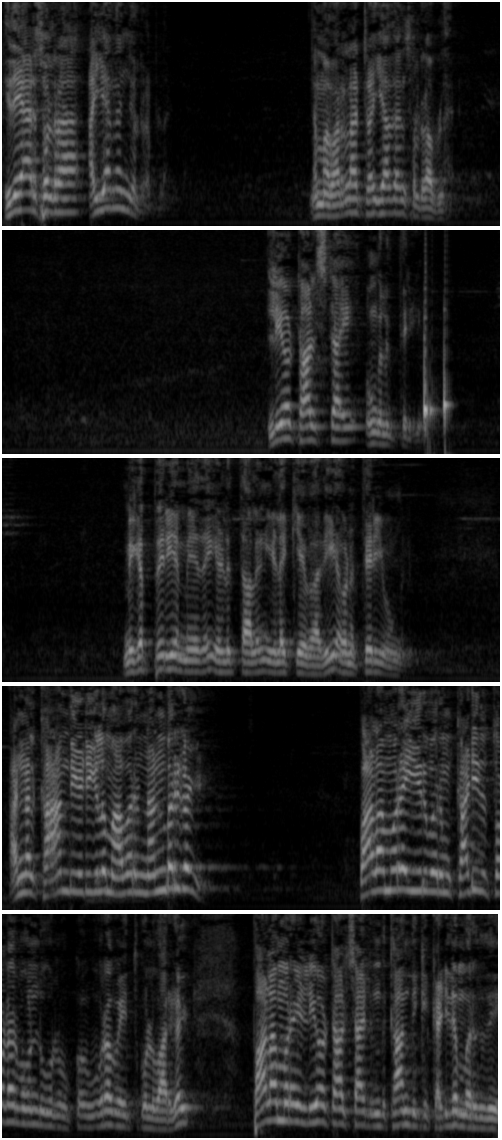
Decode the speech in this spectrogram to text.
இதை யார் சொல்றா? ஐயா தான் சொல்றப்பல நம்ம வரலாற்று ஐயா தான் சொல்றாப்ல. லியோ டால்ஸ்டாய் உங்களுக்கு தெரியும். மிகப்பெரிய மேதை எழுத்தாளன் இலக்கியவாதி அவனுக்கு தெரியும் உங்களுக்கு. அண்ணல் காந்தியடிகளும் அவர் நண்பர்கள். பலமுறை இருவரும் கடித தொடர்பு கொண்டு உறவு வைத்துக் கொள்வார்கள். பலமுறை லியோ டால்ஸ்டாய் இருந்து காந்திக்கு கடிதம் வருது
